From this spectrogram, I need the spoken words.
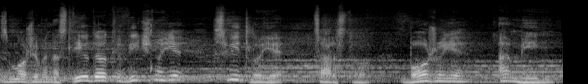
зможемо наслідувати вічноє, світлоє Царство Божоє. Амінь.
